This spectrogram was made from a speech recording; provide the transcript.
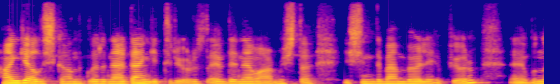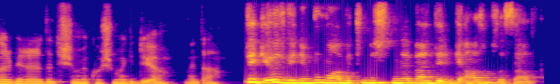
hangi alışkanlıkları nereden getiriyoruz? Evde ne varmış da e, şimdi ben böyle yapıyorum. Bunları bir arada düşünmek hoşuma gidiyor Eda. Peki Özgeciğim bu muhabbetin üstüne ben derim ki ağzımıza sağlık.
